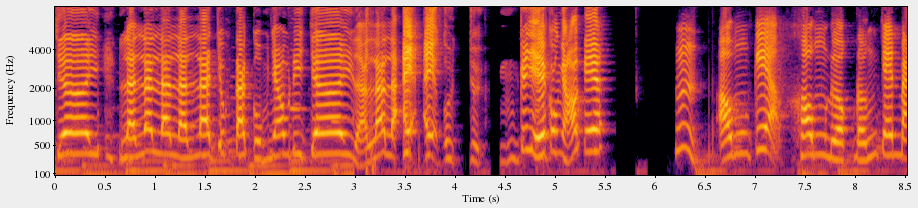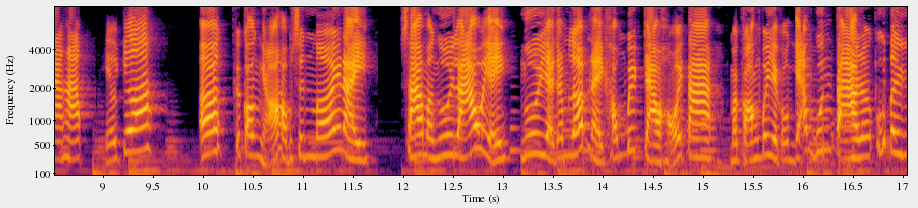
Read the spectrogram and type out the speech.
chơi La la la la la Chúng ta cùng nhau đi chơi La la la ui, trời, Cái gì vậy con nhỏ kia Hừm, ông kia không được đứng trên bàn học, hiểu chưa? Ơ cái con nhỏ học sinh mới này Sao mà ngươi láo vậy Ngươi vào trong lớp này không biết chào hỏi ta Mà còn bây giờ còn dám quýnh ta nữa Có tin,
